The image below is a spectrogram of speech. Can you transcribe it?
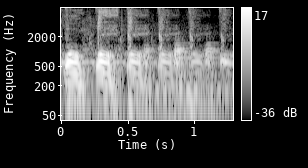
放放放放放放。放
